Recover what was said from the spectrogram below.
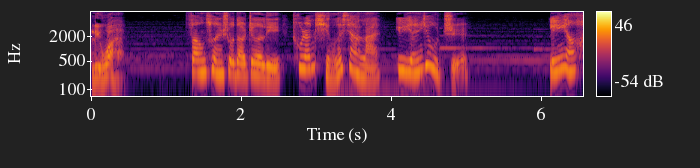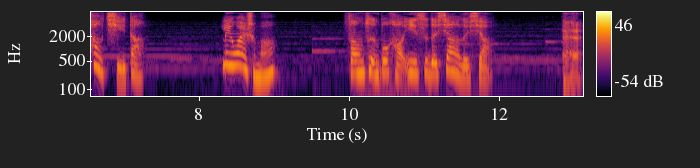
另外，方寸说到这里，突然停了下来，欲言又止。林阳好奇道：“另外什么？”方寸不好意思的笑了笑：“嘿嘿。”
